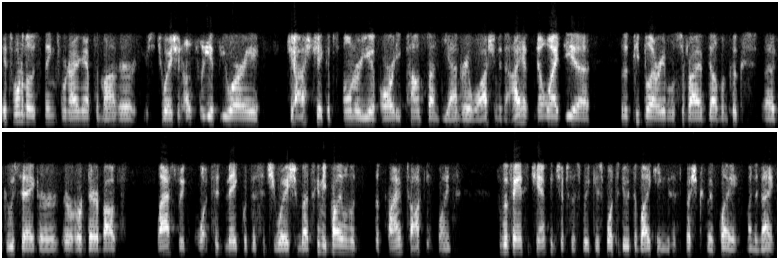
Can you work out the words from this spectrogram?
it's one of those things where now you're going to have to monitor your situation. Hopefully, if you are a Josh Jacobs owner, you have already pounced on DeAndre Washington. I have no idea for the people that are able to survive Dalvin Cook's uh, goose egg or, or, or thereabouts last week what to make with the situation. But it's going to be probably one of the, the prime talking points for the fantasy championships this week is what to do with the Vikings, especially because they play Monday night.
